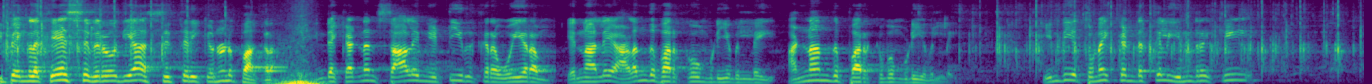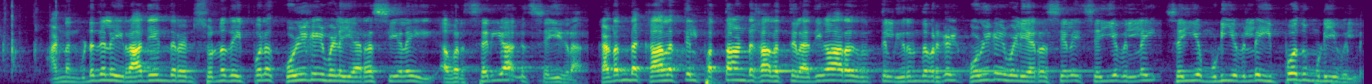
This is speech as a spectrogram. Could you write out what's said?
இப்ப எங்களை தேச விரோதியா சித்தரிக்கணும்னு பார்க்கிறோம் இந்த கண்ணன் ஸ்டாலின் எட்டி இருக்கிற உயரம் என்னாலே அளந்து பார்க்கவும் முடியவில்லை அண்ணாந்து பார்க்கவும் முடியவில்லை. இந்திய துணைக்கண்டத்தில் இன்றைக்கு அண்ணன் விடுதலை ராஜேந்திரன் சொன்னதைப் போல கொள்கை வழி அரசியலை அவர் சரியாக செய்கிறார். கடந்த காலத்தில் பத்தாண்டு காலத்தில் அதிகாரத்தில் இருந்தவர்கள் கொள்கை வழி அரசியலை செய்யவில்லை செய்ய முடியவில்லை இப்போது முடியவில்லை.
